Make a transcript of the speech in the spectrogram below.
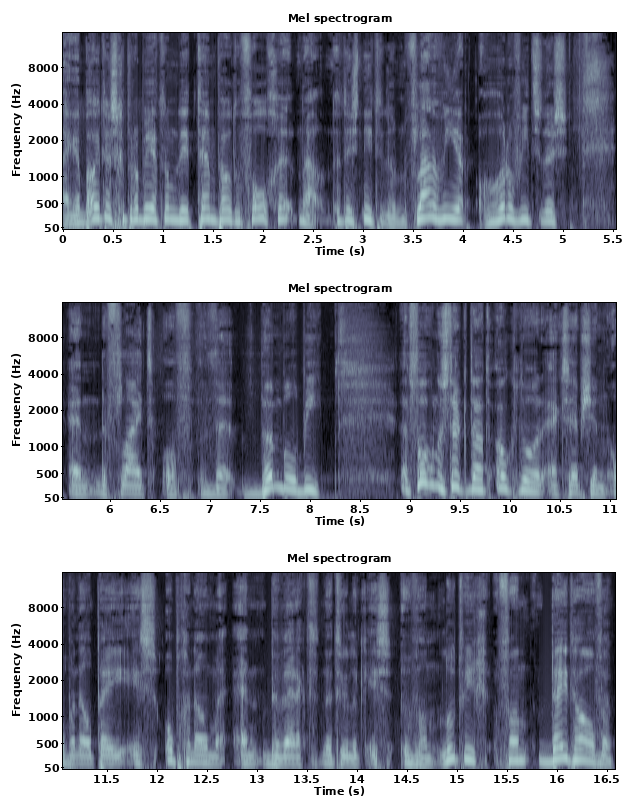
Ik heb ooit eens geprobeerd om dit tempo te volgen. Nou, dat is niet te doen. Vladimir Horowitz dus. En The Flight of the Bumblebee. Het volgende stuk dat ook door Exception op een LP is opgenomen en bewerkt natuurlijk is van Ludwig van Beethoven.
